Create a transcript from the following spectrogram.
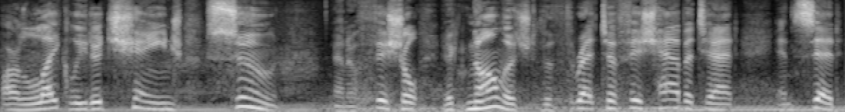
are likely to change soon. An official acknowledged the threat to fish habitat and said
